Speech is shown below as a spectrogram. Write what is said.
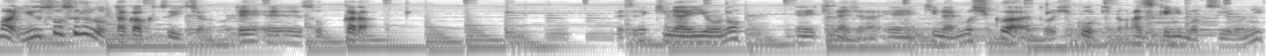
まあ、郵送すると高くついちゃうので、えー、そこからですね、機内用の、えー、機内じゃない、えー、機内もしくはあと飛行機の預け荷物用に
